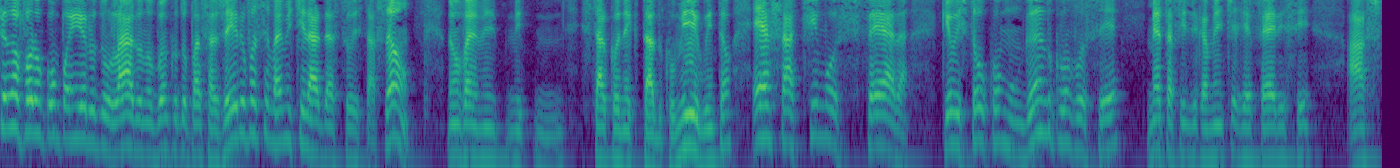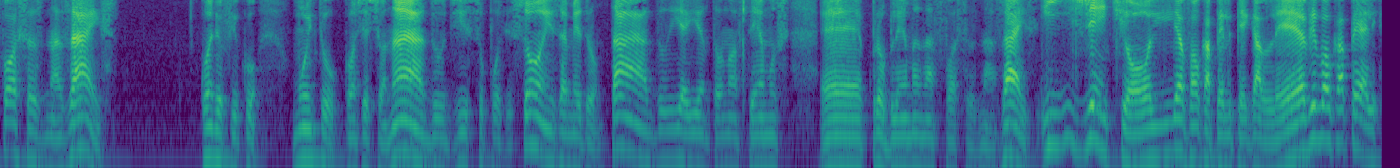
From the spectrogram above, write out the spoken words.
Se não for um companheiro do lado no banco do passageiro, você vai me tirar da sua estação? Não vai me, me, estar conectado comigo? Então, essa atmosfera que eu estou comungando com você, metafisicamente refere-se às fossas nasais quando eu fico muito congestionado, de suposições, amedrontado, e aí então nós temos é, problemas nas fossas nasais. E, gente, olha, Valcapelli pega leve, Valcapelli.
